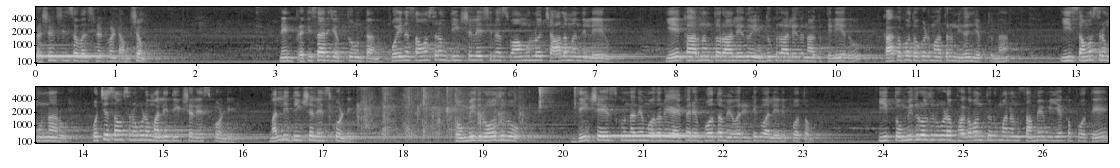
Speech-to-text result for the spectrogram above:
ప్రశంసించవలసినటువంటి అంశం. నేను ప్రతిసారి చెప్తూ ఉంటాను పోయిన సంవత్సరం దీక్షలేసిన స్వాముల్లో చాలామంది లేరు. ఏ కారణంతో రాలేదో ఎందుకు రాలేదో నాకు తెలియదు. కాకపోతే ఒకటి మాత్రం నిజం చెప్తున్నా ఈ సంవత్సరం ఉన్నారు. వచ్చే సంవత్సరం కూడా మళ్ళీ దీక్షలు వేసుకోండి. మళ్ళీ దీక్షలు వేసుకోండి. తొమ్మిది రోజులు దీక్ష వేసుకున్నదే మొదలు అయిపోయి పోతాం ఎవరింటికి వాళ్ళు వెళ్ళిపోతాం. ఈ తొమ్మిది రోజులు కూడా భగవంతుడు మనం సమయం ఇవ్వకపోతే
